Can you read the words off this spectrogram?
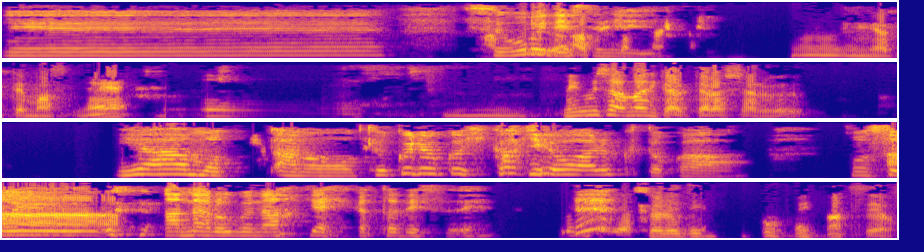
へー。すごいですね。うん、やってますね。うん。めぐみさん何かやってらっしゃる？いやーもう、あの、極力日陰を歩くとか、もうそういうアナログなやり方ですね。いやそれでいいと思いますよ。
